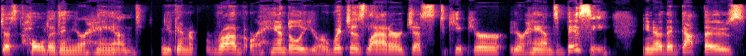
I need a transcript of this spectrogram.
just hold it in your hand. You can rub or handle your witch's ladder just to keep your your hands busy. You know, they've got those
